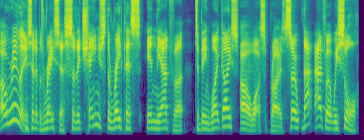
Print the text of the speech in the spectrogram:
Oh, really? who said it was racist. So they changed the rapists in the advert to being white guys. Oh, what a surprise. So that advert we saw,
